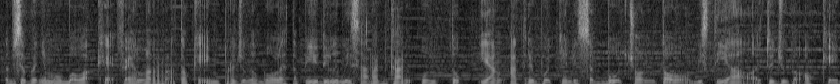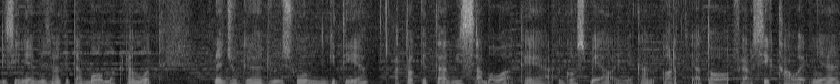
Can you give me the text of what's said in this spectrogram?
tapi sebenarnya mau bawa kayak Valor atau kayak Imper juga boleh tapi Yudi lebih sarankan untuk yang atributnya disebut. Contoh Bestial itu juga oke okay di sini ya. Misal kita bawa Magnamut dan juga Druisworm gitu ya. Atau kita bisa bawa kayak Ghost Bell ini kan Earth ya, atau versi KW nya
